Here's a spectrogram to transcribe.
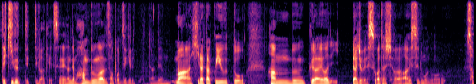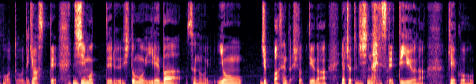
できるって言ってるわけですね。なんで半分はサポートできる。ったんで、まあ、平たく言うと、半分くらいは大丈夫です。私は愛するものをサポートできますって自信持ってる人もいれば、その4、10%の人っていうのは、いや、ちょっと自信ないですねっていうような傾向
